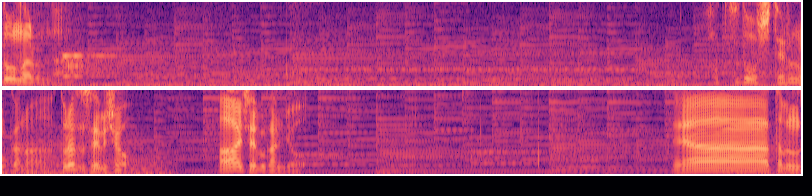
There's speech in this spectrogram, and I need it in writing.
どうなるんだ？発動してるのかな？とりあえずセーブしよう。はいセーブ完了。いやー多分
